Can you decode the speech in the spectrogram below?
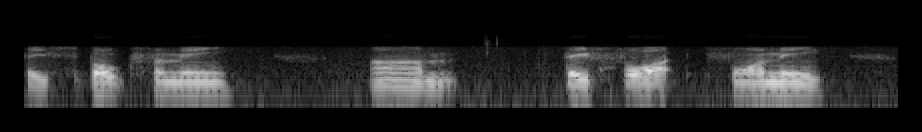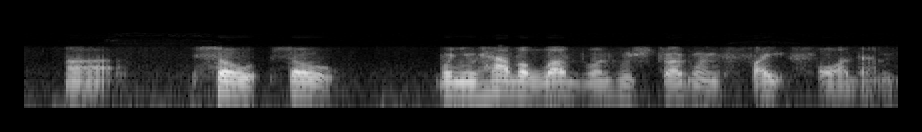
They spoke for me. Um, they fought for me. Uh, so, so when you have a loved one who's struggling, fight for them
